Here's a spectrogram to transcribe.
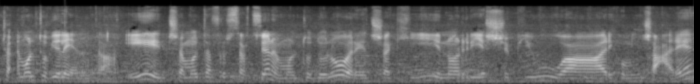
cioè è molto violenta e c'è molta frustrazione, molto dolore, c'è chi non riesce più a ricominciare.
